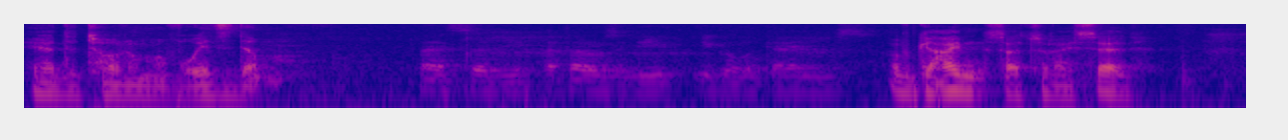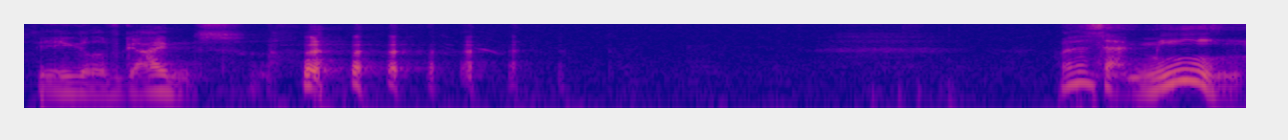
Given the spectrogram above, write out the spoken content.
He had the totem of wisdom. I said, I thought it was an eagle of guidance. Of guidance, that's what I said. The eagle of guidance. what does that mean?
